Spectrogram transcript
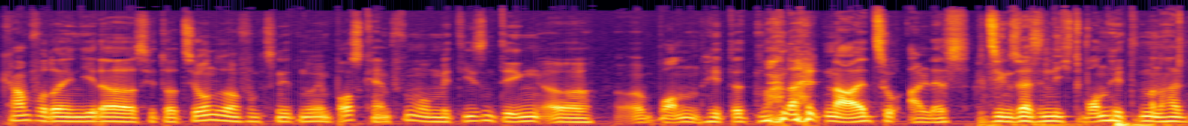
Kampf oder in jeder Situation, sondern funktioniert nur in Bosskämpfen und mit diesem Ding äh, one-hittet man halt nahezu alles. Beziehungsweise nicht one-hittet man halt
